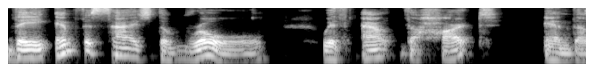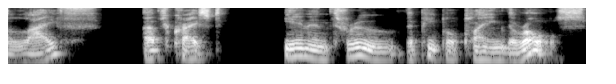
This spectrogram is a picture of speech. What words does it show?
they emphasize the role without the heart and the life of Christ in and through the people playing the roles.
